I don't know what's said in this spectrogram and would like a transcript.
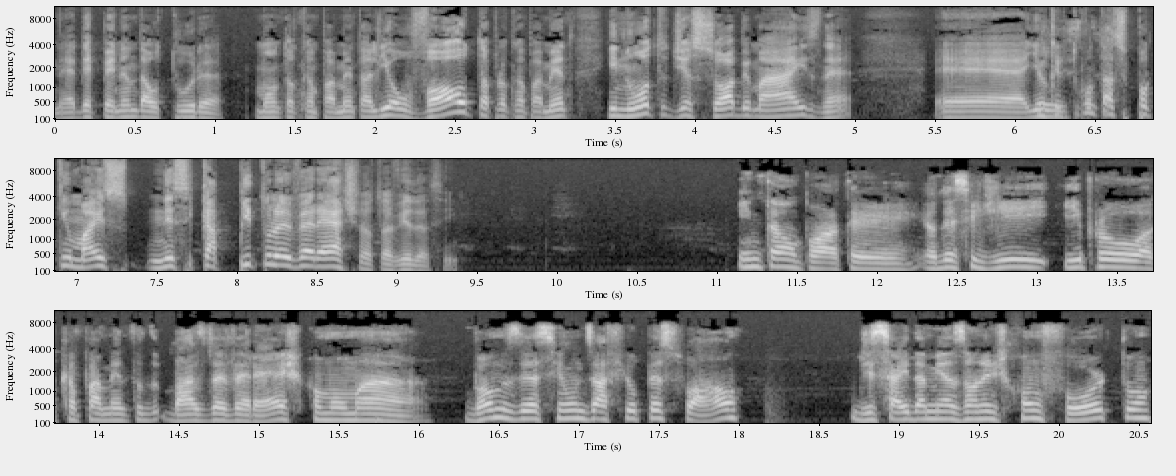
Né, dependendo da altura, monta um acampamento ali, ou volta para o acampamento, e no outro dia sobe mais, né? É, e eu Isso. queria que tu contasse um pouquinho mais nesse capítulo Everest da tua vida, assim. Então, Potter, eu decidi ir para o acampamento base do Everest como uma, vamos dizer assim, um desafio pessoal de sair da minha zona de conforto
